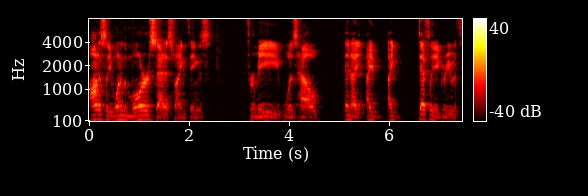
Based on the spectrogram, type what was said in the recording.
honestly, one of the more satisfying things for me was how, and I, I, I definitely agree with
